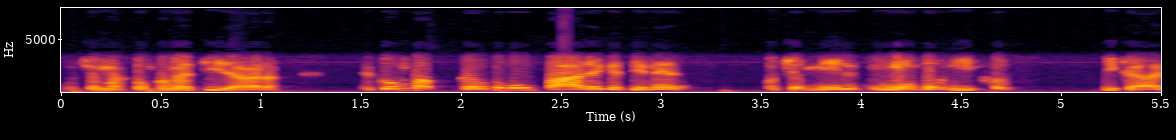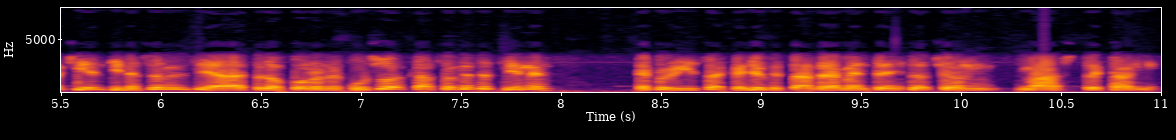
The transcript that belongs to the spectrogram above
mucho más comprometida, ¿verdad? Es como, como un padre que tiene 8.500 hijos y cada quien tiene sus necesidades, pero con los recursos escasos que se tienen, se prioriza aquellos que están realmente en situación más precaria.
